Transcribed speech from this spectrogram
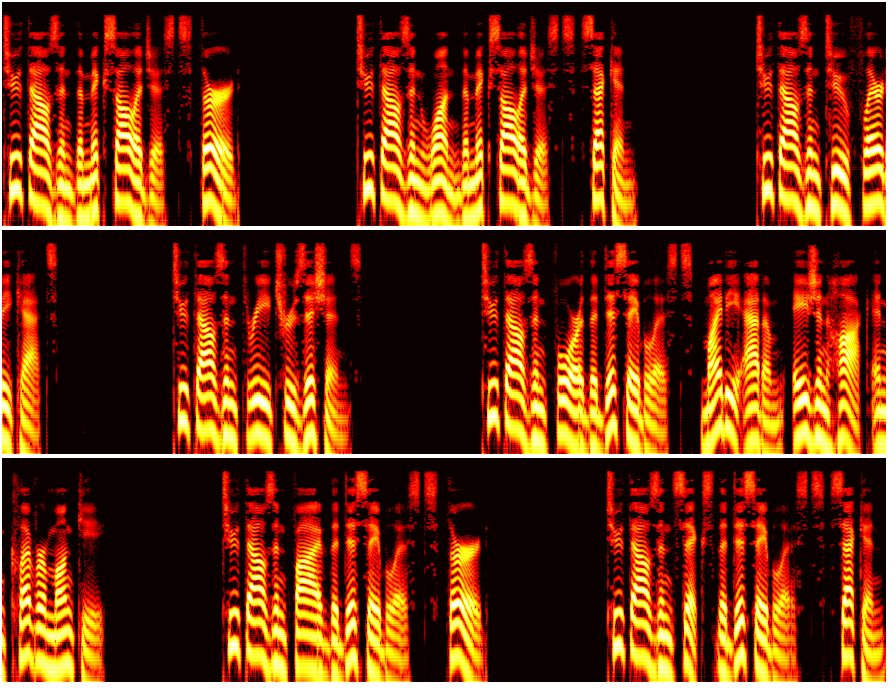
2000 the Mixologists third 2001 The Mixologists second. 2002 Flahertycats. 2003 Trusitions. 2004 The Disableists, Mighty Atom, Asian Hawk and Clever Monkey. 2005 The Disableists third. 2006 The Disableists second.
